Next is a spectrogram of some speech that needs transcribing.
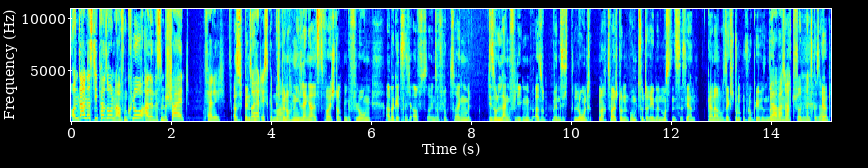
Und dann ist die Person auf dem Klo, alle wissen Bescheid, fertig. Also ich bin, So hätte ich's gemacht. Ich bin noch nie länger als zwei Stunden geflogen, aber gibt's nicht auf so, in so Flugzeugen mit die so lang fliegen, also wenn es sich lohnt, nach zwei Stunden umzudrehen, dann mussten es das ja, keine Ahnung, sechs Stunden Flug gewesen sein. Ja, waren so. acht Stunden Ja, insgesamt.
